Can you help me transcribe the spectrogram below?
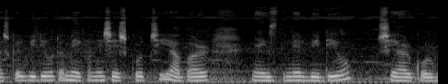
আজকের ভিডিওটা আমি এখানেই শেষ করছি। আবার নেক্সট দিনের ভিডিও শেয়ার করব।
